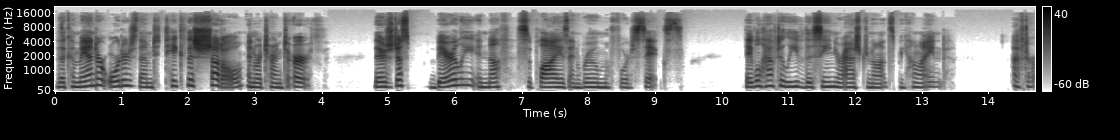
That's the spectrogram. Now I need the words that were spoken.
The commander orders them to take the shuttle and return to Earth. There's just barely enough supplies and room for six. They will have to leave the senior astronauts behind. After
